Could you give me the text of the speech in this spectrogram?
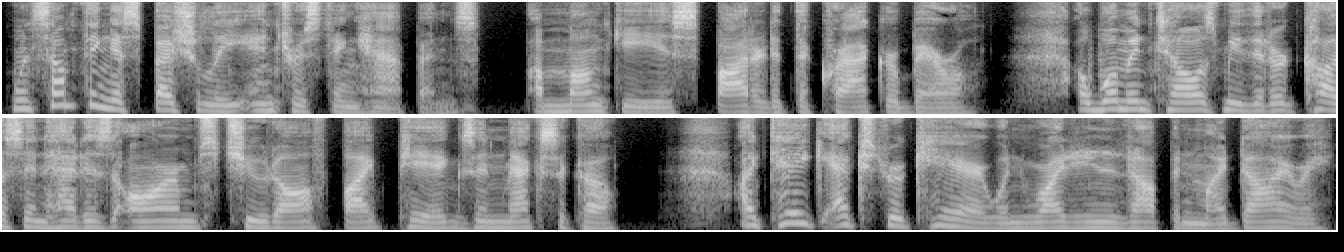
When something especially interesting happens, a monkey is spotted at the cracker barrel, a woman tells me that her cousin had his arms chewed off by pigs in Mexico. I take extra care when writing it up in my diary,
